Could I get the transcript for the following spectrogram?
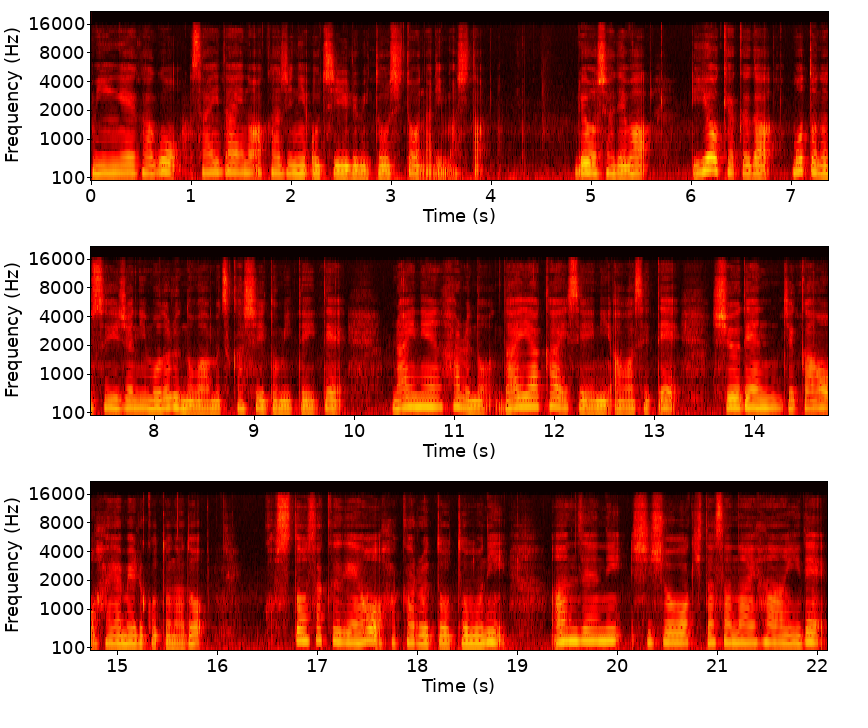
民営化後最大の赤字に陥る見通しとなりました両社では利用客が元の水準に戻るのは難しいと見ていて来年春のダイヤ改正に合わせて終電時間を早めることなどコスト削減を図るとともに安全に支障をきたさない範囲で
